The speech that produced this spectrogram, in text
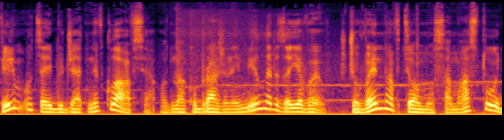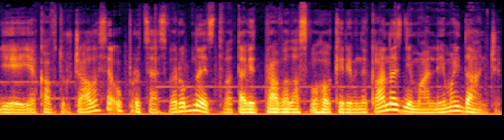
Фільм у цей бюджет не вклався, однак ображений Міллер заявив, що винна в цьому сама студія, яка втручалася у процес виробництва та відправила свого керівника на знімальний майданчик.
